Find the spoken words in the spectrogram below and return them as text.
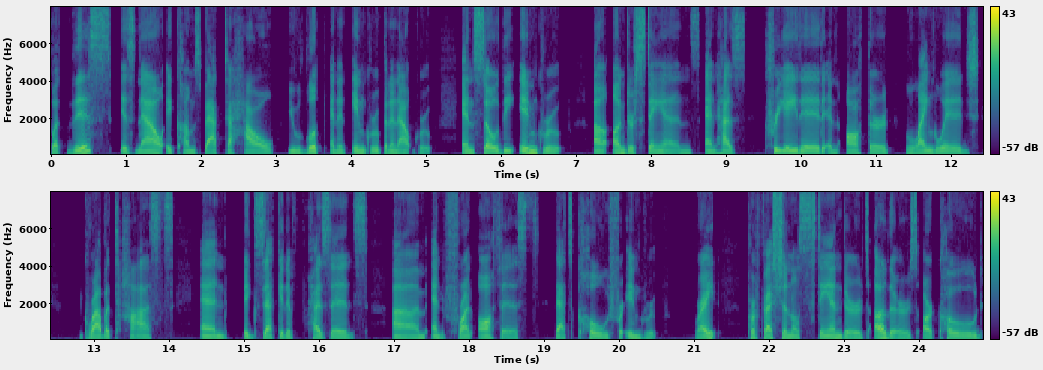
But this is now, it comes back to how you look at an in group and an out group. And so the in group uh, understands and has created and authored language, gravitas, and executive presence um, and front office that's code for in group, right? Professional standards, others are code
